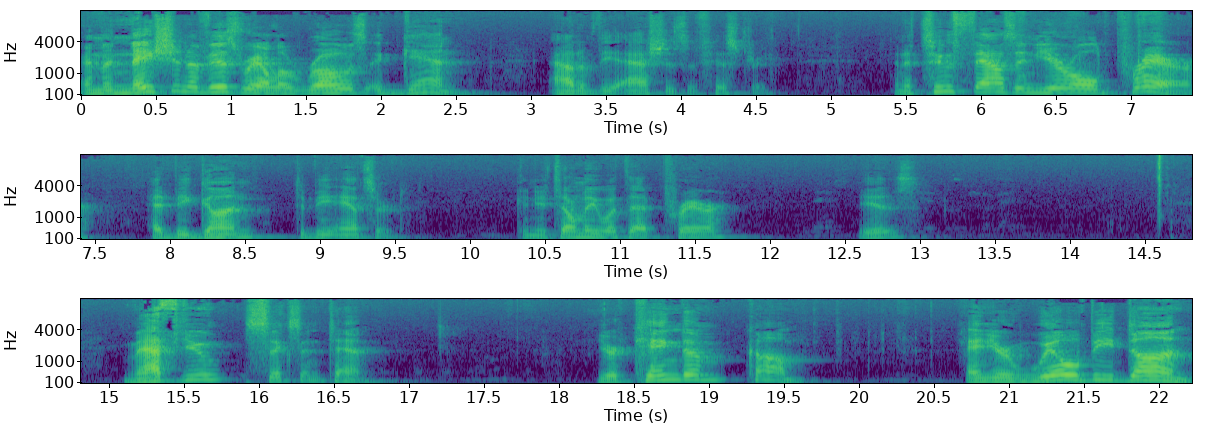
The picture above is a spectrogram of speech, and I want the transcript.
And the nation of Israel arose again out of the ashes of history. And a 2,000 year old prayer had begun to be answered. Can you tell me what that prayer is? Matthew 6 and 10. Your kingdom come, and your will be done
